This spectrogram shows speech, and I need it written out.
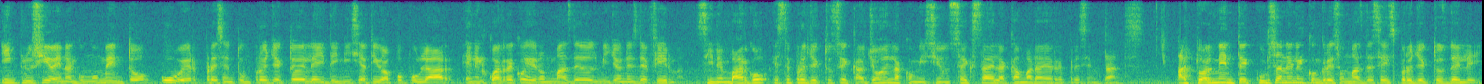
Inclusive en algún momento Uber presentó un proyecto de ley de iniciativa popular en el cual recogieron más de 2 millones de firmas. Sin embargo, este proyecto se cayó en la Comisión Sexta de la Cámara de Representantes. Actualmente cursan en el Congreso más de seis proyectos de ley.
